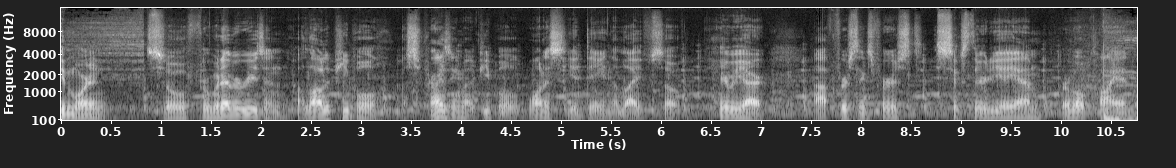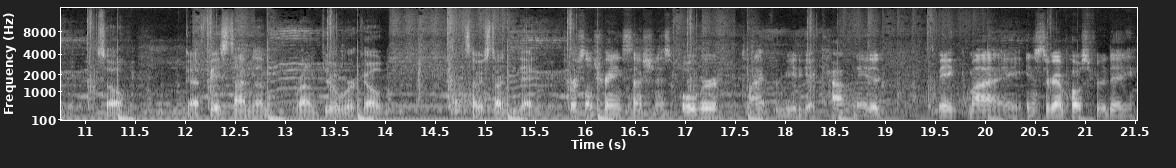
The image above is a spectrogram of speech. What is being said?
Good morning. So, for whatever reason, a lot of people, a surprising amount of people, want to see a day in the life. So, here we are. Uh, first things first, 6:30 a.m. remote client. So, gotta FaceTime them, run them through a workout. That's how we start the day. Personal training session is over. Time for me to get caffeinated, make my Instagram post for today,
